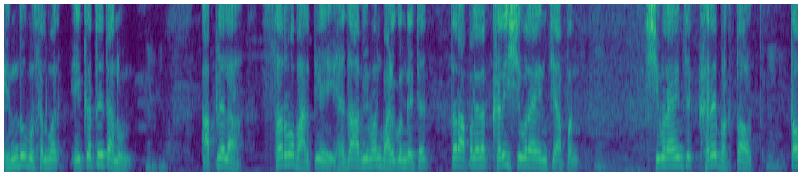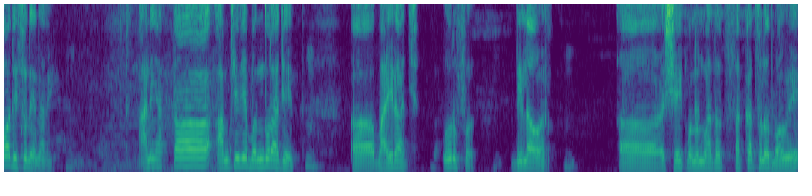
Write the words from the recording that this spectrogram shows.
हिंदू मुसलमान एकत्रित आणून आपल्याला सर्व भारतीय ह्याचा अभिमान बाळगून द्यायचा तर आपल्याला खरी शिवरायांचे आपण शिवरायांचे खरे भक्त आहोत तेव्हा दिसून येणार आहे. आणि आत्ता आमचे जे बंधुराजे आहेत भाईराज उर्फ दिलावर शेख म्हणून माझा सक्का चुलत भाऊ आहे.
